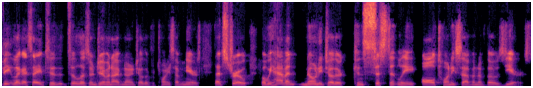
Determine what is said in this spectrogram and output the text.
being like I say to the, to the listener, Jim and I have known each other for 27 years. That's true, but we haven't known each other consistently all 27 of those years.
